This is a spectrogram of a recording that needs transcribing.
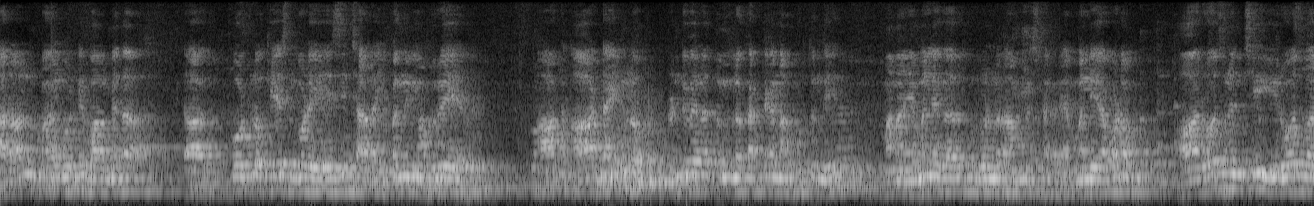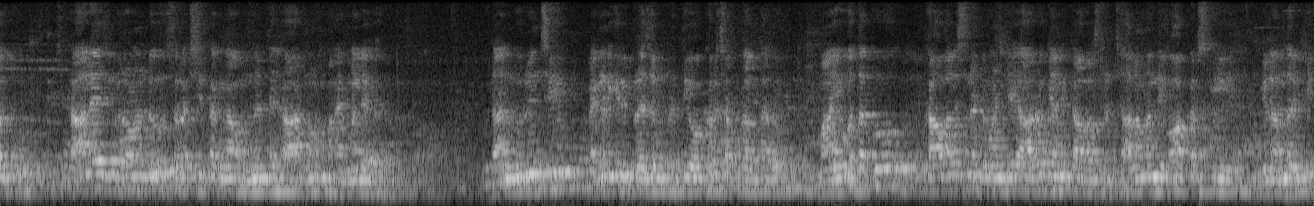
ఆ రాళ్ళు పగలగొట్టి వాళ్ళ మీద కోర్టులో కేసులు కూడా వేసి చాలా ఇబ్బందికి గురయ్యారు. ఆ టైంలో రెండు వేల తొమ్మిదిలో కరెక్ట్గా నాకు గుర్తుంది. మన ఎమ్మెల్యే గారు కుర్రొండ రామకృష్ణ గారు ఎమ్మెల్యే అవ్వడం ఆ రోజు నుంచి ఈ రోజు వరకు కాలేజ్ గ్రౌండ్ సురక్షితంగా ఉందంటే కారణం మన ఎమ్మెల్యే గారు. దాని గురించి వెంకటగిరి ప్రజలు ప్రతి ఒక్కరు చెప్పగలుగుతారు. మా యువతకు కావాల్సినటువంటి ఆరోగ్యానికి కావాల్సిన చాలామంది వాకర్స్కి వీళ్ళందరికీ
